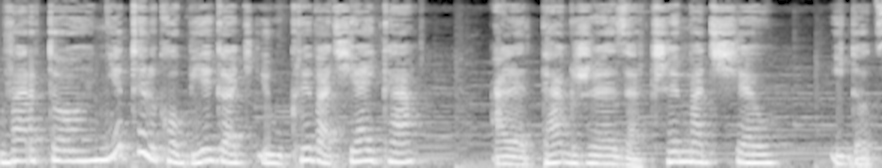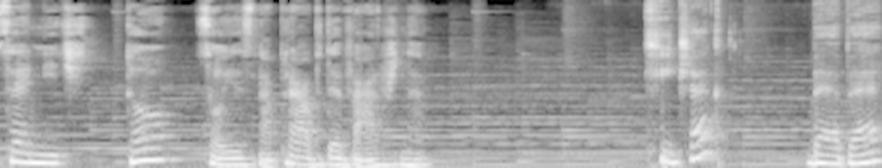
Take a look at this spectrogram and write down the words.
warto nie tylko biegać i ukrywać jajka, ale także zatrzymać się i docenić to, co jest naprawdę ważne. Kiczek, Bebe,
